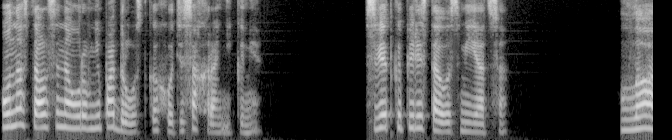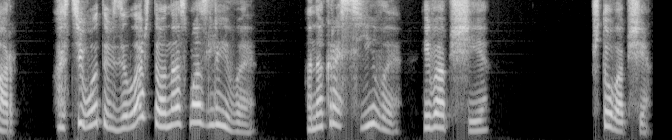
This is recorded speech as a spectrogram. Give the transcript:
он остался на уровне подростка, хоть и с охранниками. Светка перестала смеяться. «Лар, а с чего ты взяла, что она смазливая? Она красивая, и вообще. Что вообще?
